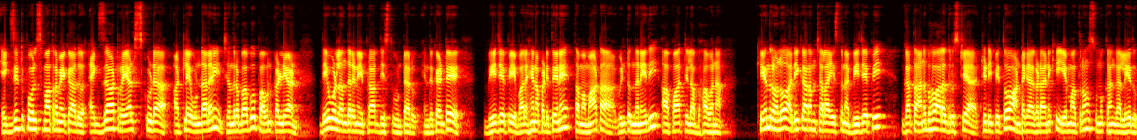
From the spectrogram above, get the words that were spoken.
ఎగ్జిట్ పోల్స్ మాత్రమే కాదు ఎగ్జాట్ రియాల్ట్స్ కూడా అట్లే ఉండాలని చంద్రబాబు పవన్ కళ్యాణ్ దేవుళ్ళందరినీ ప్రార్థిస్తూ ఉంటారు. ఎందుకంటే బీజేపీ బలహీనపడితేనే తమ మాట వింటుందనేది ఆ పార్టీల భావన. కేంద్రంలో అధికారం చలాయిస్తున్న బీజేపీ గత అనుభవాల దృష్ట్యా టీడీపీతో అంటగాగడానికి ఏమాత్రం సుముఖంగా లేదు.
